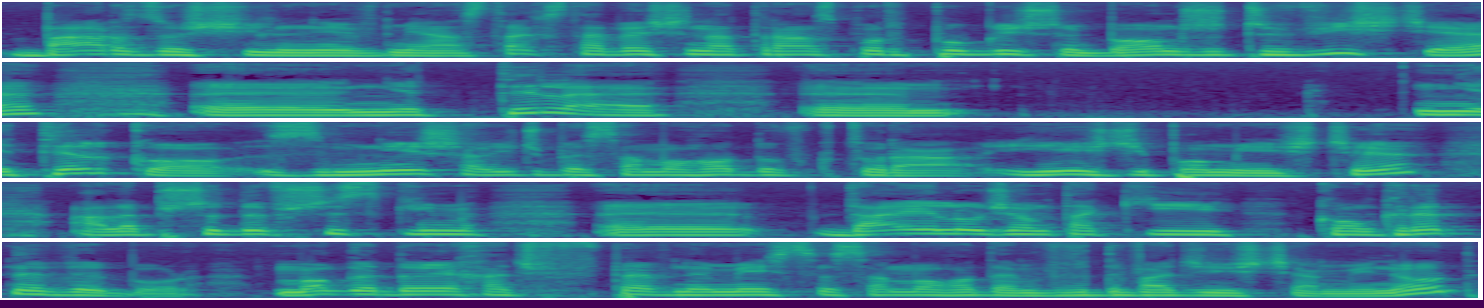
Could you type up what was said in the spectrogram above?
bardzo silnie w miastach stawia się na transport publiczny, bo on rzeczywiście nie tyle nie tylko zmniejsza liczbę samochodów, która jeździ po mieście, ale przede wszystkim e, daje ludziom taki konkretny wybór. Mogę dojechać w pewne miejsce samochodem w 20 minut,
